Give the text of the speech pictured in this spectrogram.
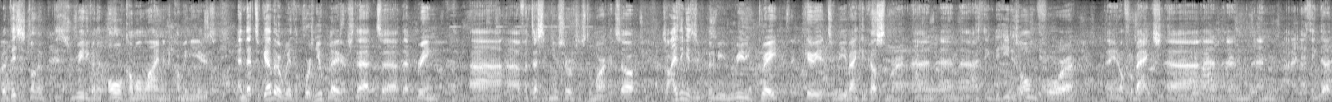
But this is gonna this is really gonna all come online in the coming years, and that together with of course new players that uh, that bring uh, uh, fantastic new services to market. So so I think it's going to be a really great period to be a banking customer, and and uh, I think the heat is on for you know for banks, uh, and and and I think that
